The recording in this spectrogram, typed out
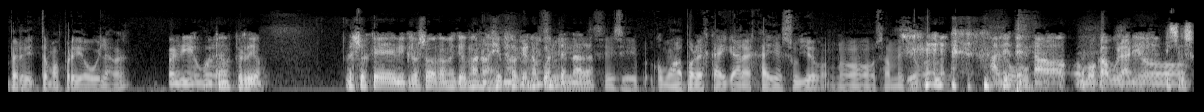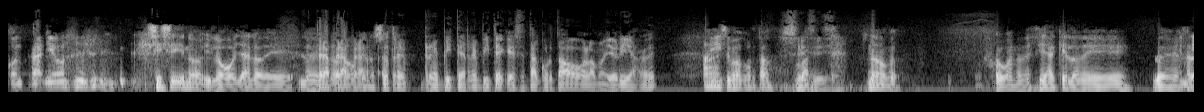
te, te hemos perdido, Willa, ¿eh? Perdido, Willa. Te hemos perdido. Eso es que Microsoft ha metido mano ahí porque no cuenten nada. Sí, sí. Como va por Sky, que ahora Sky es suyo, no se han metido ha detectado vocabulario contrario. sí, sí, no. Y luego ya lo de. Lo de espera, espera, nosotros... repite, repite que se te ha cortado la mayoría, ¿eh? Ah, se me ha cortado. Sí, sí, sí. No, fue bueno. Decía que lo de. Lo de dejar.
